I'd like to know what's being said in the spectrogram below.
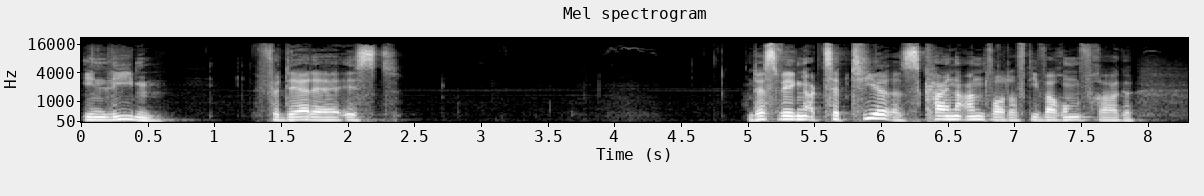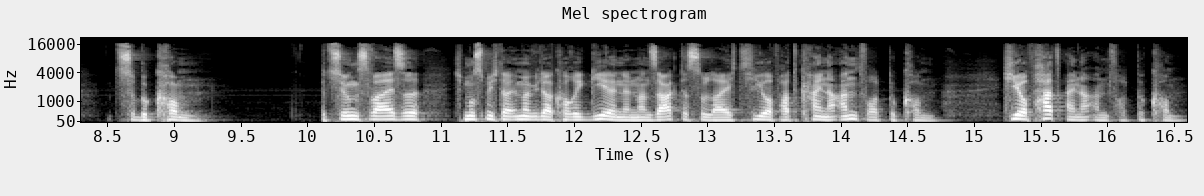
ihn lieben, für der, der er ist. Und deswegen akzeptiere es, keine Antwort auf die Warum-Frage zu bekommen. Beziehungsweise, ich muss mich da immer wieder korrigieren, denn man sagt es so leicht, Hiob hat keine Antwort bekommen. Hiob hat eine Antwort bekommen.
